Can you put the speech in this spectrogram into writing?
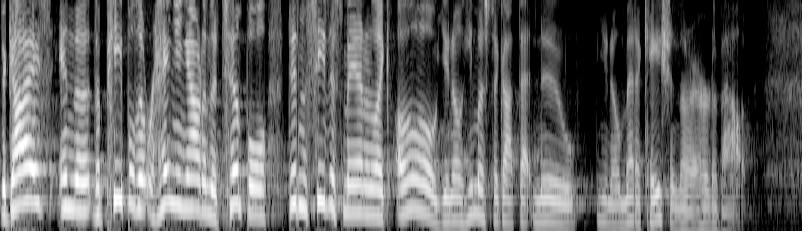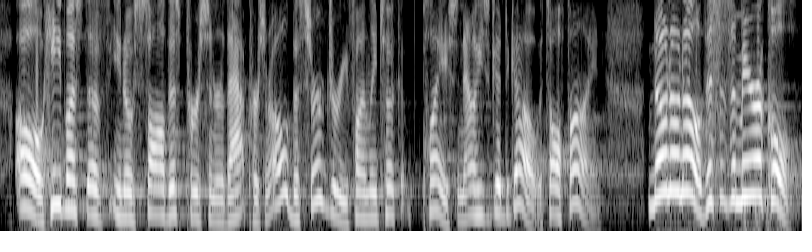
The guys in the, the people that were hanging out in the temple didn't see this man and like, oh, you know, he must have got that new, you know, medication that I heard about. Oh, he must have, you know, saw this person or that person. Oh, the surgery finally took place and now he's good to go. It's all fine. No, no, no. This is a miracle.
